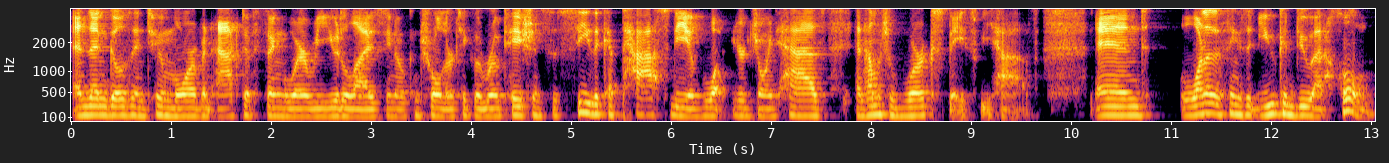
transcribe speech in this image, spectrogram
and then goes into more of an active thing where we utilize you know controlled articular rotations to see the capacity of what your joint has and how much workspace we have and one of the things that you can do at home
